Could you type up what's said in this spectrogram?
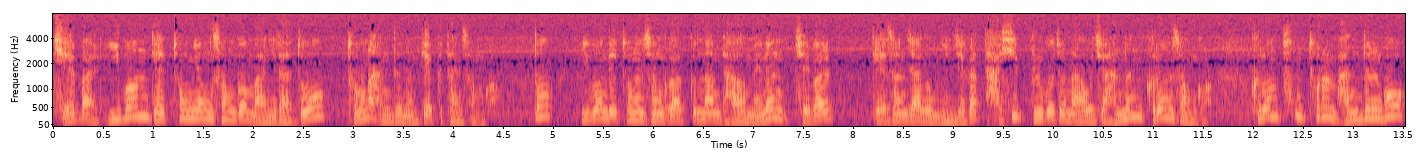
제발 이번 대통령 선거만이라도 돈 안 드는 깨끗한 선거 또 이번 대통령 선거가 끝난 다음에는 제발 대선 자금 문제가 다시 불거져 나오지 않는 그런 선거 그런 풍토를 만들고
